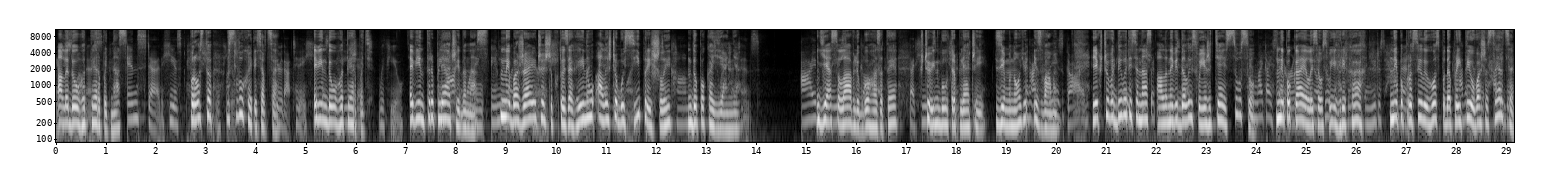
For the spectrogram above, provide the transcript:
але довго терпить нас. Просто вслухайтеся в це. Він довго терпить. Він терплячий до нас, не бажаючи, щоб хтось загинув, але щоб усі прийшли до покаяння. Я славлю Бога за те, що він був терплячий зі мною і з вами. Якщо ви дивитеся нас, але не віддали своє життя Ісусу, не покаялися у своїх гріхах, не попросили Господа прийти у ваше серце,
